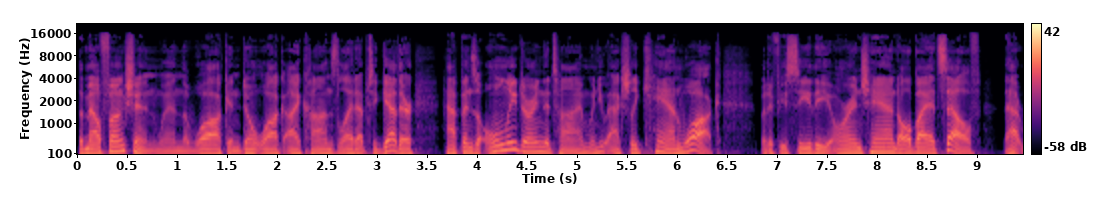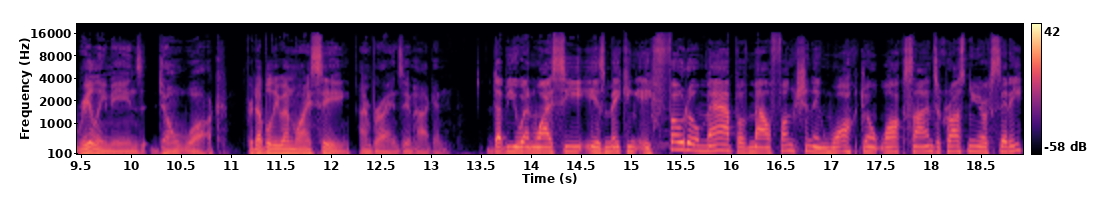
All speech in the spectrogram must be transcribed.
The malfunction, when the walk and don't walk icons light up together, happens only during the time when you actually can walk. But if you see the orange hand all by itself, that really means don't walk. For WNYC, I'm Brian Zumhagen. WNYC is making a photo map of malfunctioning walk don't walk signs across New York City.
